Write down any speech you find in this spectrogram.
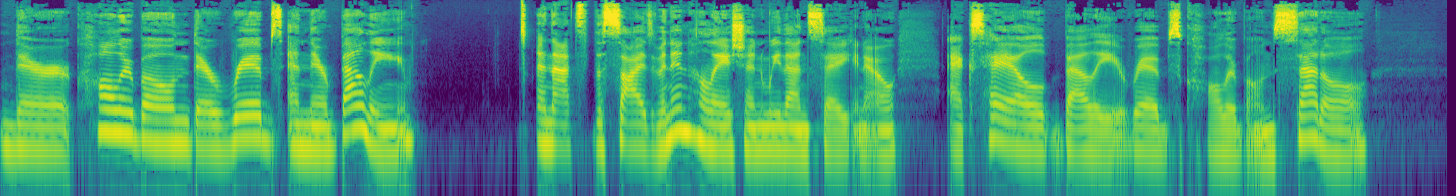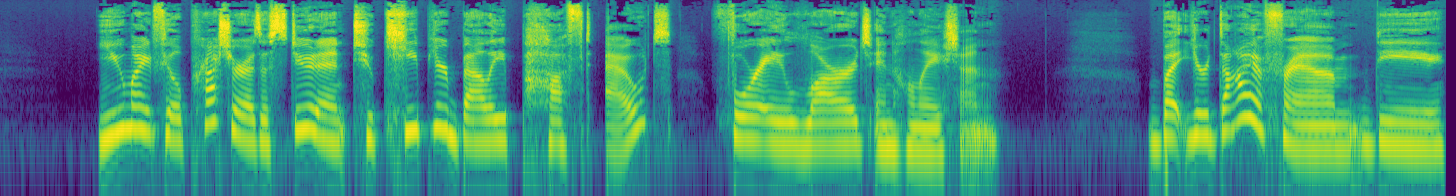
their collarbone, their ribs, and their belly. And that's the size of an inhalation. We then say, you know, exhale, belly, ribs, collarbone settle, you might feel pressure as a student to keep your belly puffed out for a large inhalation. But your diaphragm, the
